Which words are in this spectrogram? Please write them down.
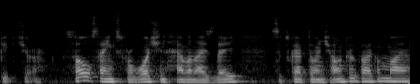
picture. So thanks for watching, have a nice day. Subscribe to my channel, click on my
